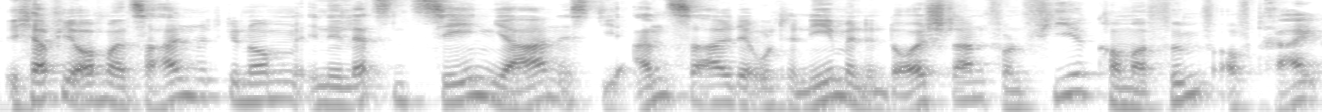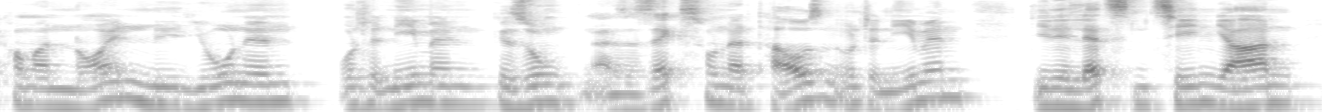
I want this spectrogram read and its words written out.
ich habe hier auch mal Zahlen mitgenommen. In den letzten zehn Jahren ist die Anzahl der Unternehmen in Deutschland von 4,5 auf 3,9 Millionen Unternehmen gesunken. Also 600.000 Unternehmen, die in den letzten zehn Jahren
